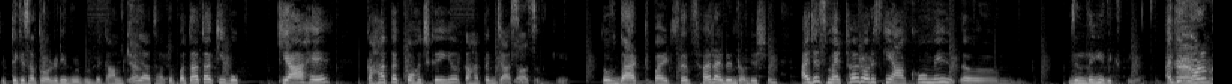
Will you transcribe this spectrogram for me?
तृप्ति के साथ ऑलरेडी बुलबुल पे काम किया था तो पता था कि वो क्या है कहाँ तक पहुँच गई है और कहाँ तक जा सकती है। तो that by itself her I didn't audition I just met her और इसकी आँखों में ज़िंदगी दिखती है। I think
